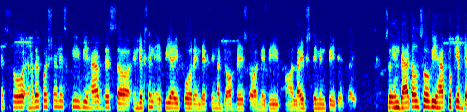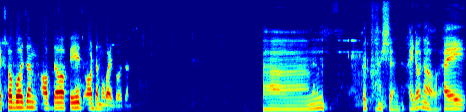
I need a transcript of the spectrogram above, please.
Yes, so another question is key. We have this uh, indexing API for indexing a job-based or maybe uh, live streaming pages, right? So in that also we have to keep desktop version of the page or the mobile version. Um, good question. I don't know. I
